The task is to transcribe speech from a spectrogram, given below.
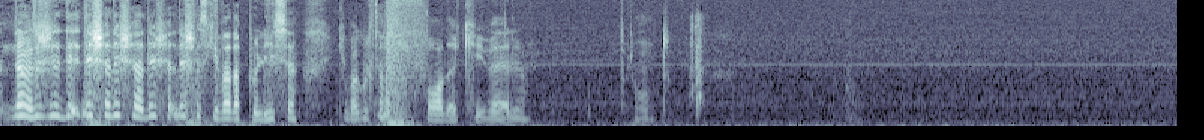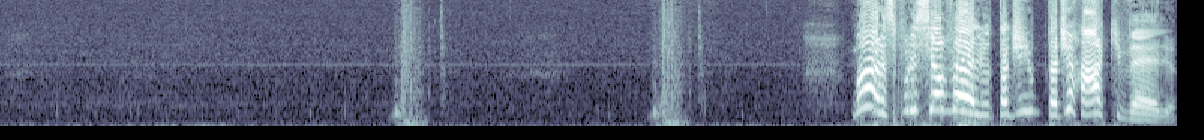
Não, deixa, deixa, deixa, deixa, deixa esquivar da polícia. Que bagulho tá foda aqui, velho. Pronto. Mano, esse policial, velho, tá de, tá de hack, velho.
